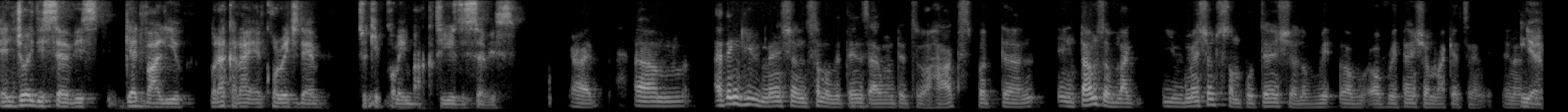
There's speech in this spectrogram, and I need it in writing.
enjoy this service, get value, but how can I encourage them to keep coming back to use this service? All right. Um, I think you've mentioned some of the things I wanted to ask, but uh, in terms of like you've mentioned some potential of, re- of, of retention marketing, you know, yeah.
